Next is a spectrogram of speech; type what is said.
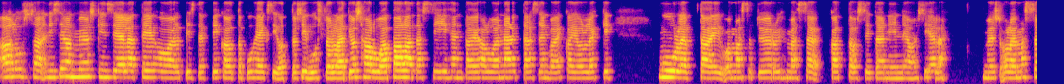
alussa, niin se on myöskin siellä thl.fi kautta puheeksiotto-sivustolla, että jos haluaa palata siihen tai haluaa näyttää sen vaikka jollekin muulle tai omassa työryhmässä katsoa sitä, niin ne on siellä myös olemassa.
